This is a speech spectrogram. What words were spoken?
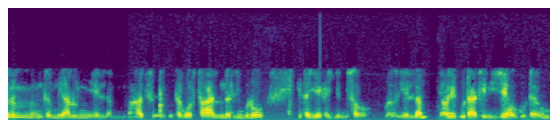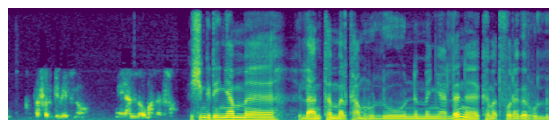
ምንም እንትን ያሉኝ የለም ማለት ተጎድተሃል እንደዚህም ብሎ የጠየቀኝም ሰው የለም። ያው እኔ ጉዳቴን ይዤ ያው ጉዳዩም በፍርድ ቤት ነው ያለው ማለት ነው። እሺ እንግዲህ እኛም ለአንተም መልካሙን ሁሉ እንመኛለን። ከመጥፎ ነገር ሁሉ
